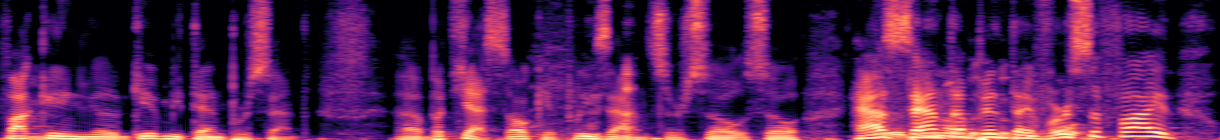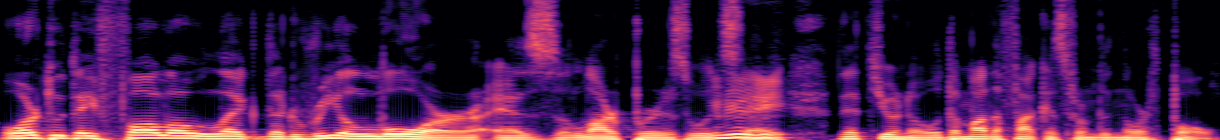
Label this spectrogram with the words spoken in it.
Fucking uh, give me ten percent. Uh, but yes, okay, please answer. So so has Santa been diversified, or do they follow like the real lore? As LARPers would say, mm-hmm. that you know the motherfuckers from the North Pole.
